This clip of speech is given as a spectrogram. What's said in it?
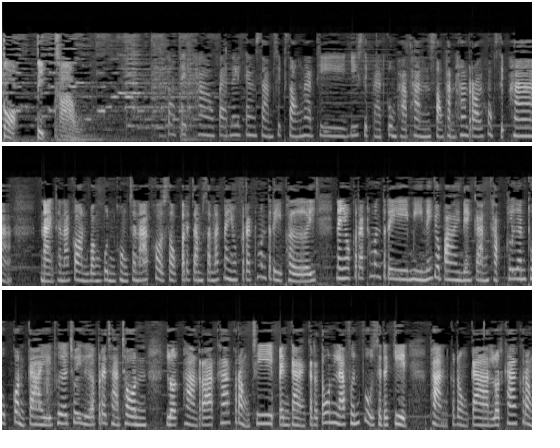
เกาะติดข่าวกาะติดข่าว 8นาฬิกา32 นาที 28 กุมภาพันธ์ 2565 นายธนกรวังบุญคงชนะโฆษกประจำสำนักนายกรัฐมนตรีเผย นายกรัฐมนตรีมีนโยบายในการขับเคลื่อนทุกกลไกเพื่อช่วยเหลือประชาชน ลดผ่านราค่าครองชีพ เป็นการกระตุ้นและฟื้นฟูเศรษฐกิจ ผ่านโครงการลดค่าครอง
